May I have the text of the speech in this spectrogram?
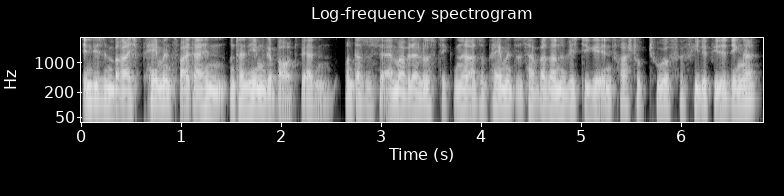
in diesem Bereich Payments weiterhin Unternehmen gebaut werden. Und das ist ja immer wieder lustig. Ne? Also Payments ist halt so eine wichtige Infrastruktur für viele, viele Dinge,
